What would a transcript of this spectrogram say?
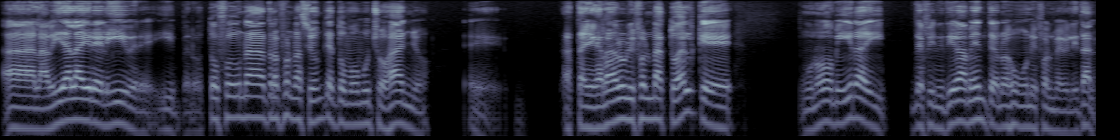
a la vida al aire libre. Y, pero esto fue una transformación que tomó muchos años, eh, hasta llegar al uniforme actual que uno lo mira y definitivamente no es un uniforme militar.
